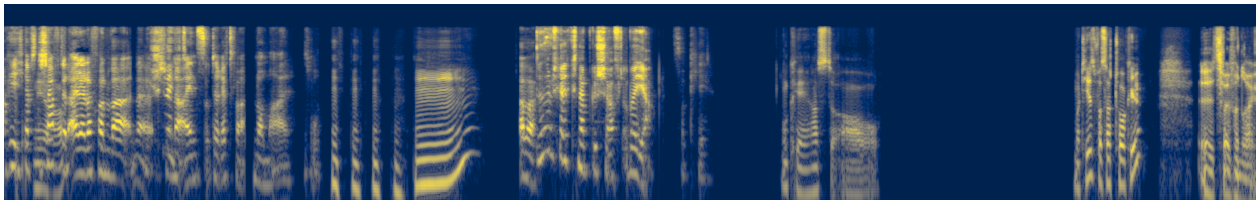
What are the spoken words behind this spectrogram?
Okay, ich habe es Ja. geschafft und einer davon war eine schöne. Eins und der Rest war normal. So. Aber Das habe ich halt knapp geschafft, aber ja. ist okay. okay, hast du auch. Matthias, was sagt Torquil? Äh, zwei von drei.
